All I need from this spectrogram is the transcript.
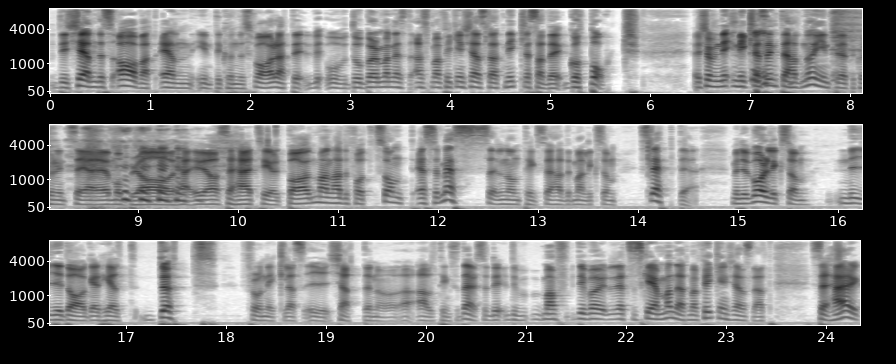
det kändes av att en inte kunde svara, att det, och då började man nästan, alltså man fick en känsla att Niklas hade gått bort. Eftersom Ni- Niklas inte hade något internet och kunde inte säga jag mår bra, och jag har så här trevligt. Bara man hade fått ett sånt sms eller någonting så hade man liksom släppt det. Men nu var det liksom nio dagar helt dött från Niklas i chatten och allting sådär. Så det, det, man, det var rätt så skrämmande att man fick en känsla att så här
